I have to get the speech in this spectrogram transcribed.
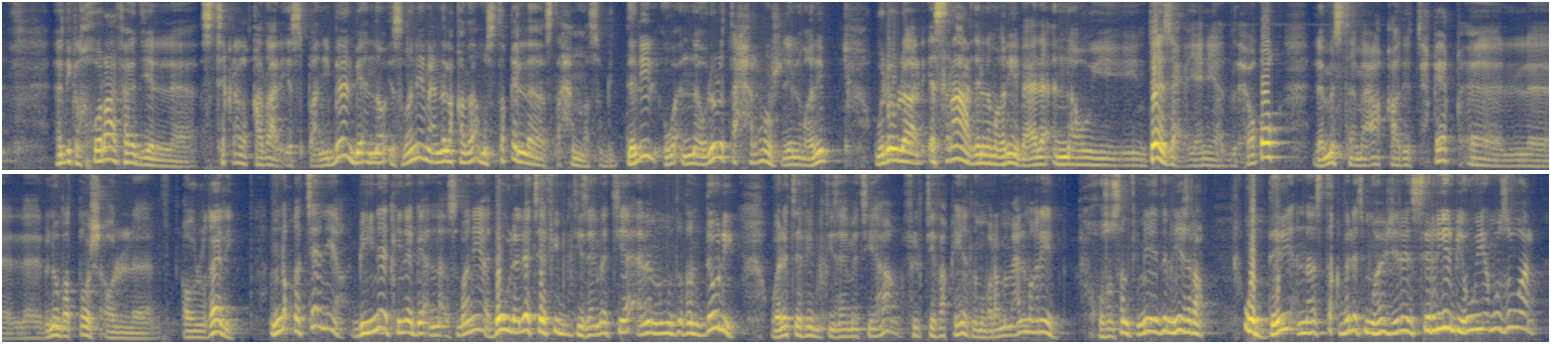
هذيك الخرافة ديال استقلال القضاء الإسباني. بان بأنه إسبانيا ما عندها قضاء مستقل استحمص وبالدليل هو أنه لولا التحرش ديال المغرب ولولا الإصرار ديال المغرب على أنه ينتزع يعني هذه الحقوق لما استمع قاضي التحقيق آه، بنو بطوش أو أو الغالي. النقطة الثانية بينات لنا بأن إسبانيا دولة لا تفي بالتزاماتها أمام المنظم الدولي ولا تفي بالتزاماتها في الاتفاقيات المبرمة مع المغرب خصوصا في ميدان الهجرة. والدليل أنها استقبلت مهاجرين سريا بهوية مزوره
